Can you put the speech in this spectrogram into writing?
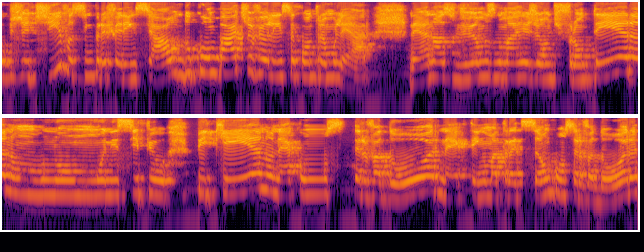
objetivo, assim, preferencial do combate à violência contra a mulher, né? Nós vivemos numa região de fronteira, num, num município pequeno, né, conservador, né, que tem uma tradição conservadora.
